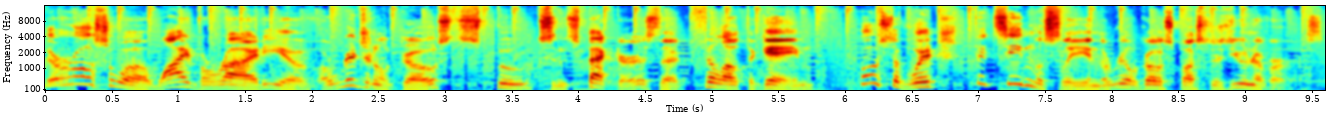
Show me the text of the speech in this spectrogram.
There are also a wide variety of original ghosts, spooks, and specters that fill out the game, most of which fit seamlessly in the real Ghostbusters universe.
